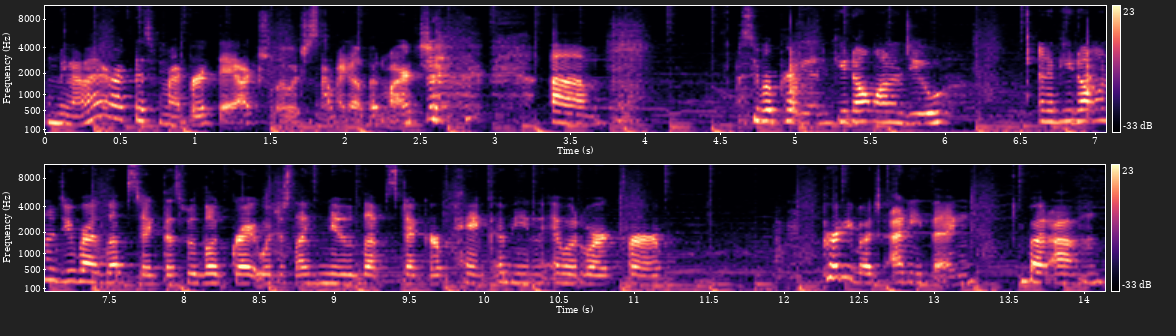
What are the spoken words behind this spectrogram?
I mean I might rock this for my birthday actually, which is coming up in March. um, super pretty and if you don't want to do and if you don't want to do red lipstick, this would look great with just like nude lipstick or pink. I mean, it would work for pretty much anything. But, um,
